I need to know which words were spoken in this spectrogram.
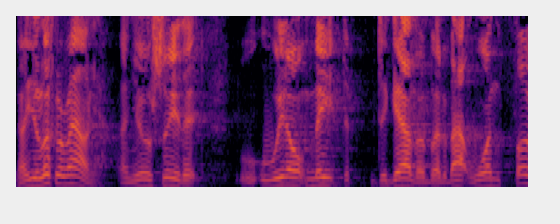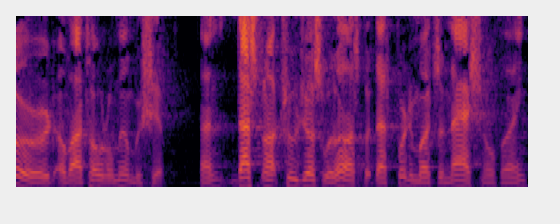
Now, you look around you and you'll see that we don't meet together but about one third of our total membership. And that's not true just with us, but that's pretty much a national thing.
